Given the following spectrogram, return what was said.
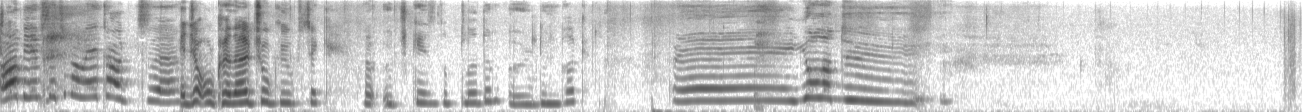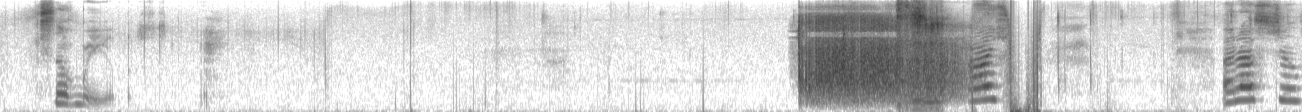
Aa benim saçım havaya kalktı. Ece o kadar çok yüksek. Ben üç kez zıpladım öldüm bak. Eee, yola düş. Sen buraya Ay. Aras'cığım.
